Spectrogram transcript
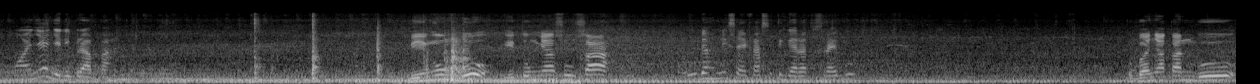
Semuanya jadi berapa? Bingung, Bu. Hitungnya susah. Udah nih saya kasih 300 ribu. Kebanyakan, Bu.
